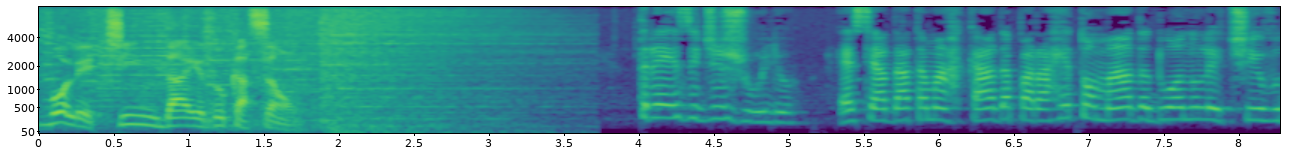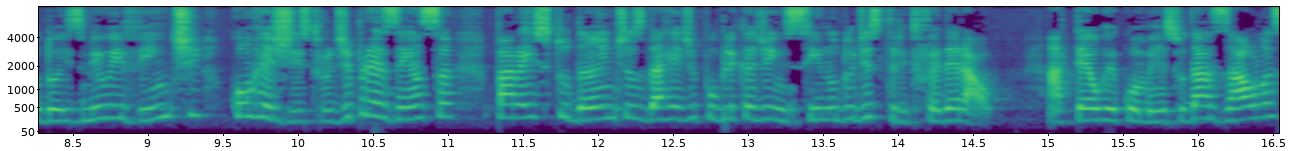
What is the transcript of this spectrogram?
Boletim da Educação. 13 de julho. Essa é a data marcada para a retomada do ano letivo 2020, com registro de presença para estudantes da rede pública de ensino do Distrito Federal. Até o recomeço das aulas,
